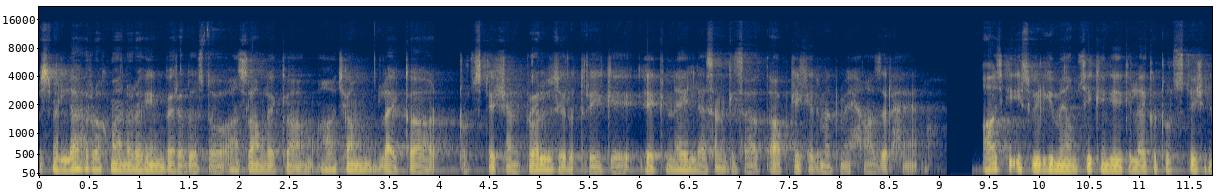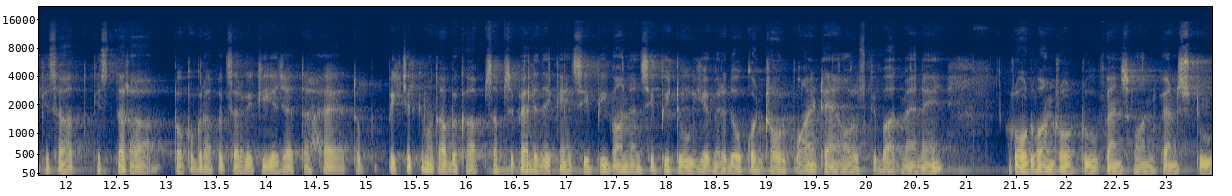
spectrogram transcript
बसमीम प्यारे दोस्तों, अस्सलाम वालेकुम। आज हम लाइका स्टेशन 1203 के एक नए लेसन के साथ आपकी खिदमत में हाजिर हैं। आज की इस वीडियो में हम सीखेंगे कि लाइका टूट स्टेशन के साथ किस तरह टोपोग्राफिक सर्वे किया जाता है। तो पिक्चर के मुताबिक आप सबसे पहले देखें C P one and C P two ये मेरे दो कंट्रोल पॉइंट हैं और उसके बाद मैंने road one road two fence one fence two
